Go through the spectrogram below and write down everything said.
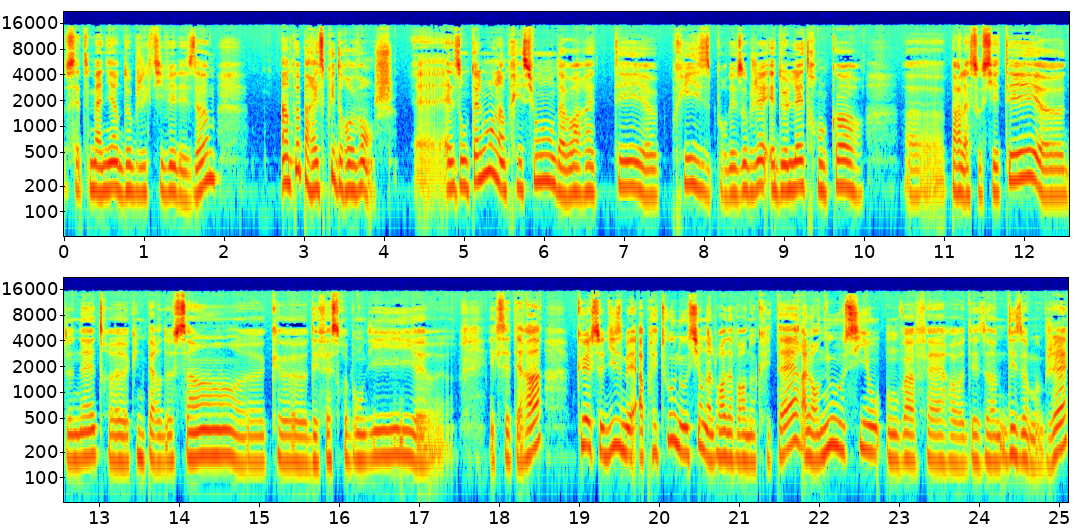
cette manière d'objectiver les hommes, un peu par esprit de revanche. Euh, elles ont tellement l'impression d'avoir été prises pour des objets et de l'être encore euh, par la société, euh, de n'être qu'une paire de seins, que des fesses rebondies, etc., qu'elles se disent, mais après tout, nous aussi, on a le droit d'avoir nos critères. Alors nous aussi, on, va faire des hommes, des hommes objets,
